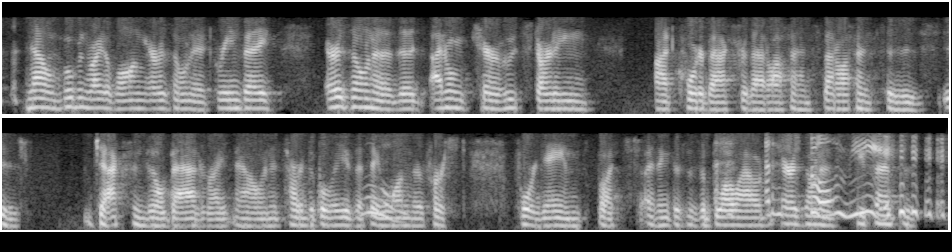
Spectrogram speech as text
now moving right along, Arizona at Green Bay. Arizona, the I don't care who's starting at quarterback for that offense. That offense is is Jacksonville bad right now, and it's hard to believe that they Ooh. won their first four games. But I think this is a blowout. Arizona's so defense is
